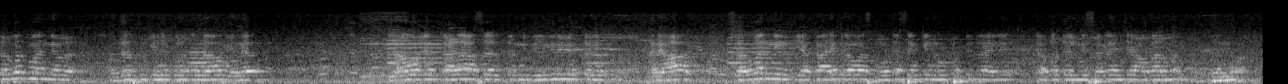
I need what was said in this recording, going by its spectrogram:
सर्वच मान्यवर जर चुकीने कोणाचं नाव घेण्यात नावाला काळा असेल तर मी दिलगिरी व्यक्त करतो. आणि हा सर्वांनी या कार्यक्रमास मोठ्या संख्येने उपस्थित राहिले त्याबद्दल मी सगळ्यांचे आभार मानतो. धन्यवाद.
